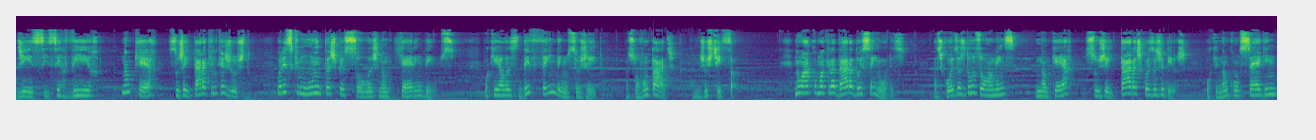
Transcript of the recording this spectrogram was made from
de se servir, não quer sujeitar aquilo que é justo. Por isso que muitas pessoas não querem Deus porque elas defendem o seu jeito, a sua vontade, como justiça. Não há como agradar a dois senhores. As coisas dos homens não quer sujeitar as coisas de Deus, porque não conseguem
